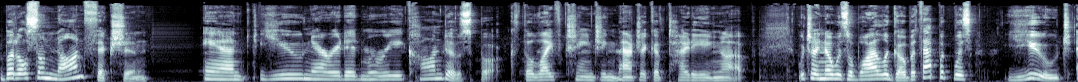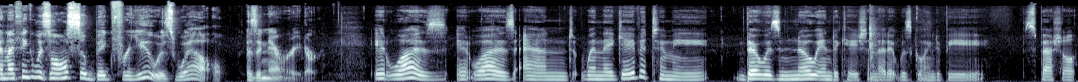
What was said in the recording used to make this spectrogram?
but also nonfiction. And you narrated Marie Kondo's book, The Life Changing Magic of Tidying Up, which I know was a while ago, but that book was huge. And I think it was also big for you as well as a narrator. It was. It was. And when they gave it to me, there was no indication that it was going to be special.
